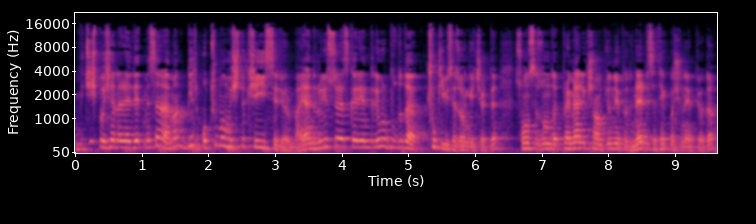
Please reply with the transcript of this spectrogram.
müthiş başarılar elde etmesine rağmen bir oturmamışlık şeyi hissediyorum ben. Yani Luis Suarez kariyerinde Liverpool'da da çok iyi bir sezon geçirdi. Son sezonda Premier Lig şampiyonu yapıyordu. Neredeyse tek başına yapıyordu.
